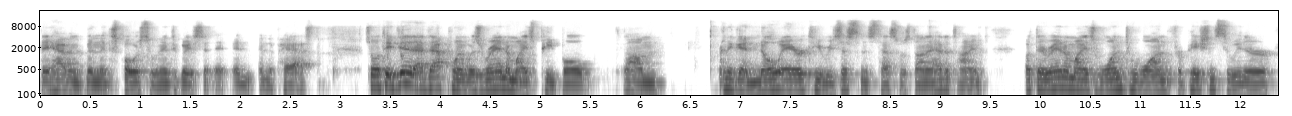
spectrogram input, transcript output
they haven't been exposed to an integrase in, in, in the past. So what they did at that point was randomize people. Um, and again, no ART resistance test was done ahead of time, but they randomized one to one for patients to either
